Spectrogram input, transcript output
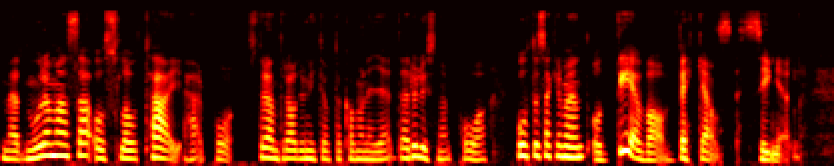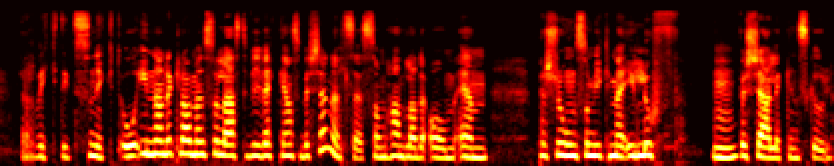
med Muramasa och Slow Tie här på Studentradio 98,9 där du lyssnar på Botesakrament och det var veckans singel. Riktigt snyggt. Och innan reklamen så läste vi veckans bekännelse som handlade om en person som gick med i luff Mm. för kärlekens skull.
